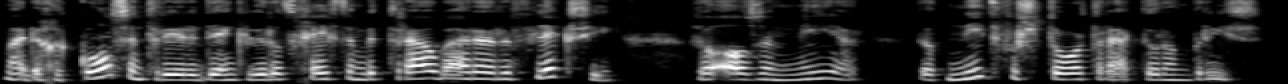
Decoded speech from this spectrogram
Maar de geconcentreerde denkwereld geeft een betrouwbare reflectie, zoals een meer dat niet verstoord raakt door een bries.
